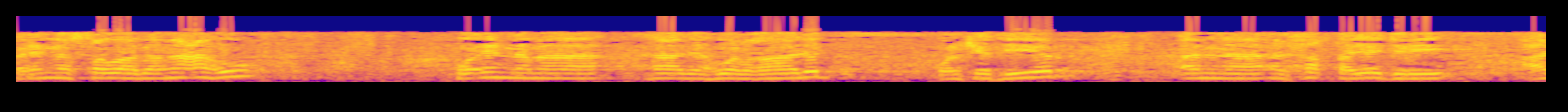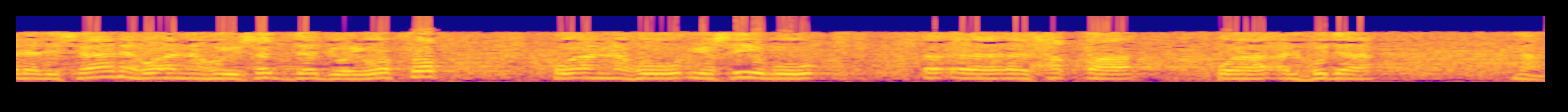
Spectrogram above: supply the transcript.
فإن الصواب معه وإنما هذا هو الغالب والكثير أن الحق يجري على لسانه وأنه يسدد ويوفق وأنه يصيب الحق والهدى. نعم.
